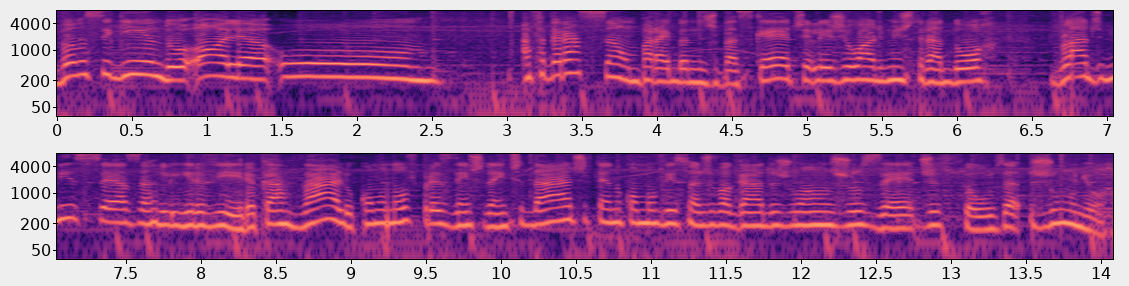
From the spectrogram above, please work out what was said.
Vamos seguindo. Olha, o a Federação Paraibana de Basquete elegeu o administrador Vladimir César Lira Vieira Carvalho como novo presidente da entidade, tendo como vice-advogado João José de Souza Júnior.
